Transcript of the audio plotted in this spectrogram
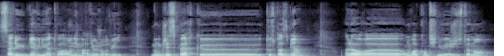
Salut, bienvenue à toi, on est mardi aujourd'hui. Donc j'espère que tout se passe bien. Alors euh, on va continuer justement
